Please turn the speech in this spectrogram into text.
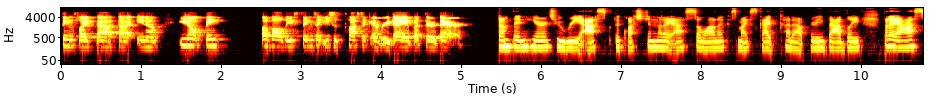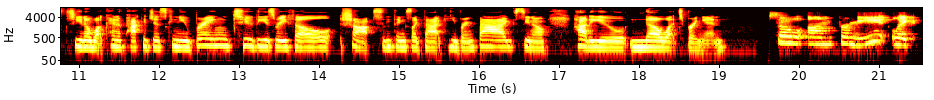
things like that. That you know you don't think of all these things that use plastic every day, but they're there jump in here to re-ask the question that I asked Alana because my Skype cut out pretty badly. But I asked, you know, what kind of packages can you bring to these refill shops and things like that? Can you bring bags? You know, how do you know what to bring in? So, um, for me, like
